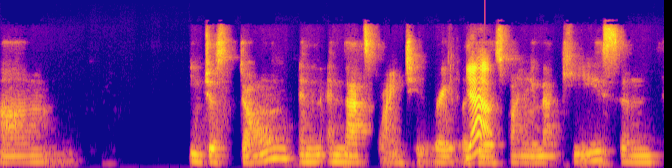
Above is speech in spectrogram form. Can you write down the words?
um, you just don't, and and that's fine too, right? Like Yeah. just finding that peace and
